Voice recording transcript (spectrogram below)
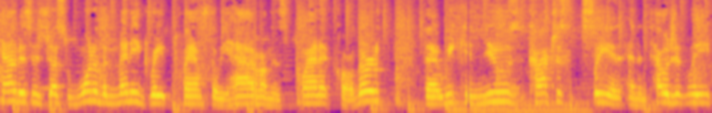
Cannabis is just one of the many great plants that we have on this planet called Earth that we can use consciously and, and intelligently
